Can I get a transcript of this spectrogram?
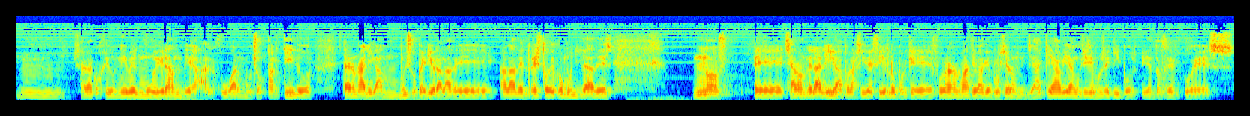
mm, se había cogido un nivel muy grande al jugar muchos partidos, estar en una liga muy superior a la, de, a la del resto de comunidades. Nos eh, echaron de la liga, por así decirlo, porque fue una normativa que pusieron, ya que había muchísimos equipos, y entonces, pues.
